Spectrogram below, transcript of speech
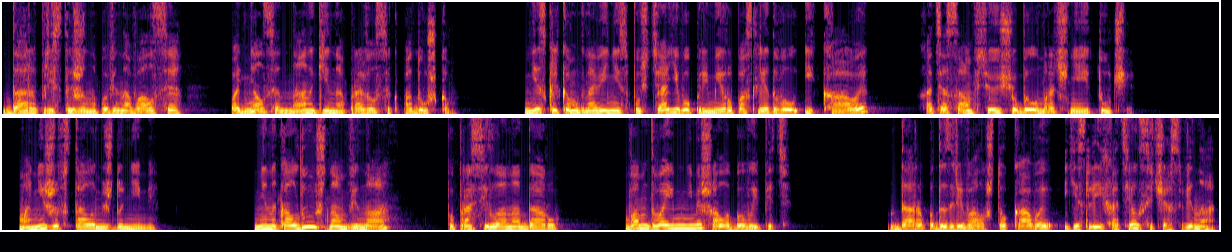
Дара пристыженно повиновался, поднялся на ноги и направился к подушкам. Несколько мгновений спустя его примеру последовал и Кавы, хотя сам все еще был мрачнее тучи. Манижа встала между ними. «Не наколдуешь нам вина?» — попросила она Дару. Вам двоим не мешало бы выпить». Дара подозревал, что Кавы, если и хотел сейчас вина,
